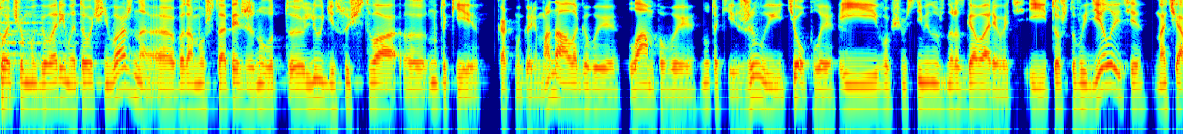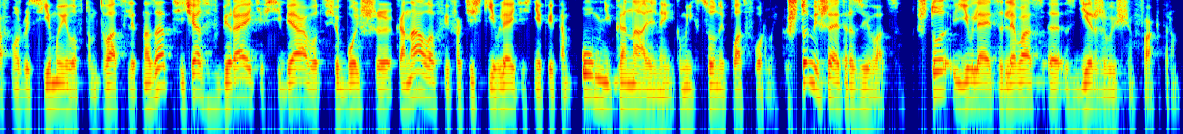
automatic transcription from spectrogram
То, о чем мы говорим, это очень важно, э, потому что, опять же, ну вот э, люди, существа, э, ну такие, как мы говорим, аналоговые, ламповые, ну такие живые, теплые, и, в общем, с ними нужно разговаривать. И то, что вы делаете, начав, может быть, с e-mail там 20 лет назад, сейчас вбираете в себя вот все больше каналов и фактически являетесь некой там омниканальной коммуникационной платформой. Что мешает развиваться? Что является для вас э, сдерживающим фактором?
